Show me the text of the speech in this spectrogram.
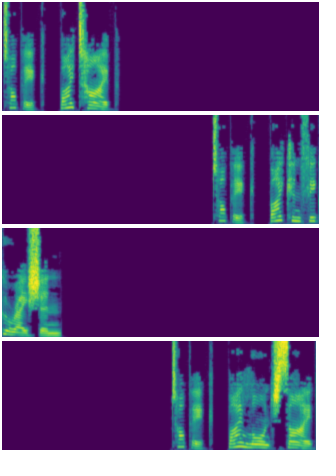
Topic: By type. Topic: By configuration. Topic: By launch site.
